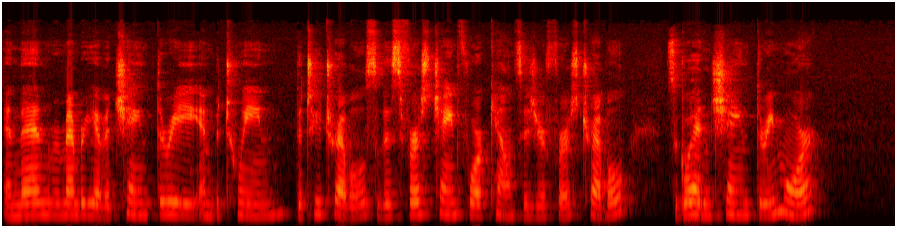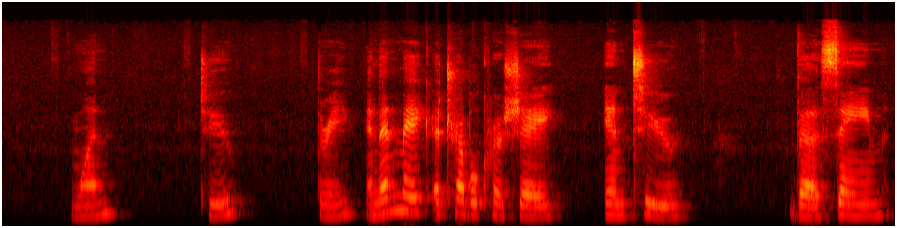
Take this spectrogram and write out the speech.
And then remember you have a chain three in between the two trebles. So this first chain four counts as your first treble. So go ahead and chain three more. One, two, three, and then make a treble crochet into the same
